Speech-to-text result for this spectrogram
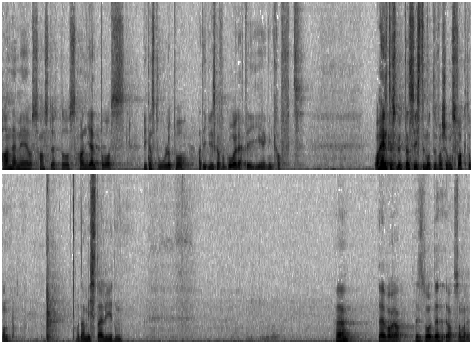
Han er med oss, han støtter oss, han hjelper oss. Vi kan stole på at ikke vi skal få gå i dette i egen kraft. Og helt til slutt den siste motivasjonsfaktoren. Og da mista jeg lyden. Hæ? Det var, ja. Det står, det, ja, samme det.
